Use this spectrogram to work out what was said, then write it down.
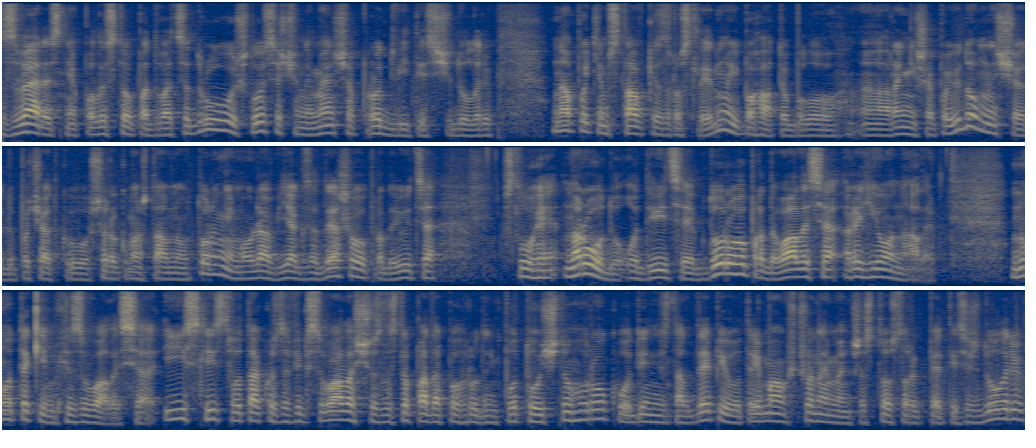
З вересня по листопад 22 йшлося щонайменше про 2 тисячі доларів. Ну а потім ставки зросли. Ну і багато було е, раніше повідомлень ще до початку широкомасштабного вторгнення, мовляв, як задешево продаються слуги народу. От дивіться, як дорого продавалися регіонали. Ну, от таким хизувалися. І слідство також зафіксувало, що з листопада по грудень поточного року один із нардепів отримав щонайменше 145 тисяч доларів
